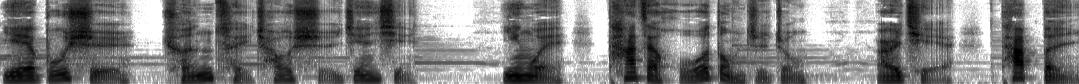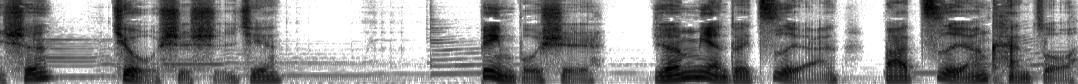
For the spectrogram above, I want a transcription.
也不是纯粹超时间性，因为它在活动之中，而且它本身就是时间，并不是人面对自然，把自然看作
